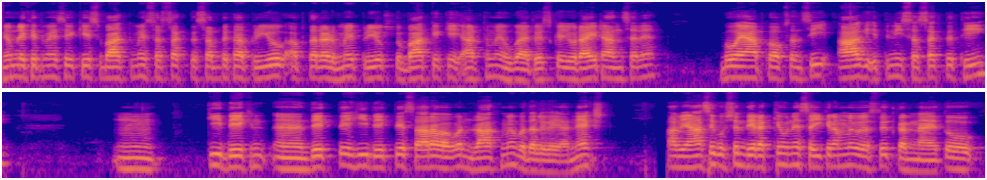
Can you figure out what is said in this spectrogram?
निम्नलिखित में से किस वाक्य में सशक्त शब्द का प्रयोग अवतरण में प्रयुक्त वाक्य के अर्थ में हुआ है? तो इसका जो राइट आंसर है, वो है आपका ऑप्शन सी आग इतनी सशक्त थी कि देख देखते ही देखते सारा भवन राख में बदल गया। नेक्स्ट अब यहाँ से क्वेश्चन दे रखे उन्हें सही क्रम में व्यवस्थित करना है। तो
